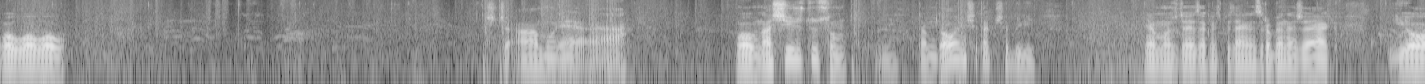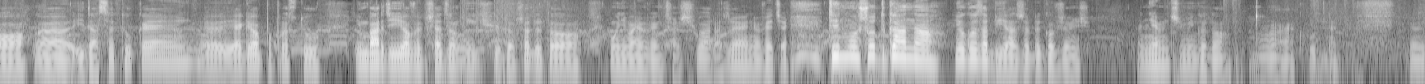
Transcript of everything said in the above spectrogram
Wow, wow, wow. Jeszcze amo, yeah. Wow, nasi już tu są. Tam dołem się tak przebili. Nie wiem, może to jest jakoś specjalnie zrobione, że jak jo e, ida setukę, e, jak jo po prostu im bardziej jo wyprzedzą ich do przodu, to oni mają większą siłę rażenia, wiecie. Ten ma shotguna! Jo go zabija, żeby go wziąć. Nie wiem, czy mi go do... A, kurde. Wiem,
